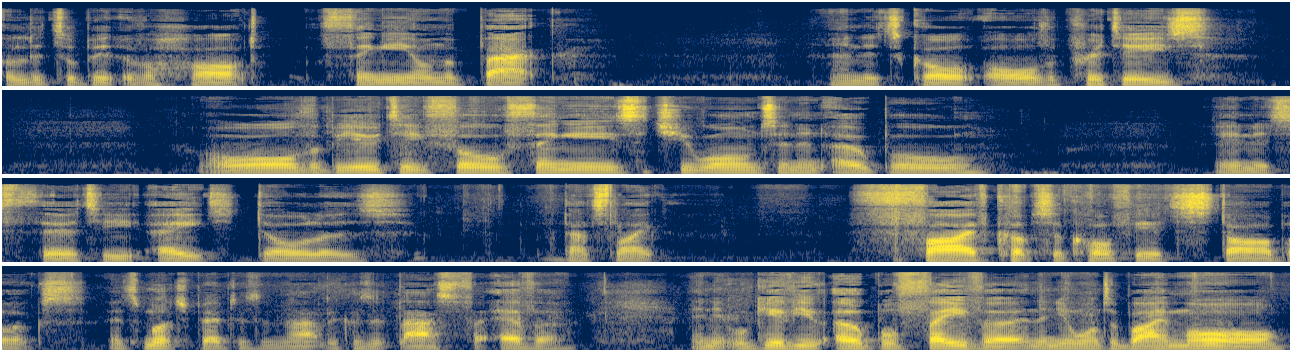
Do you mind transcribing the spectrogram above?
a little bit of a heart thingy on the back. And it's got all the pretties. All the beautiful thingies that you want in an opal. And it's $38. That's like five cups of coffee at Starbucks. It's much better than that because it lasts forever. And it will give you opal favor, and then you'll want to buy more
